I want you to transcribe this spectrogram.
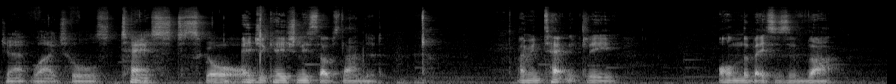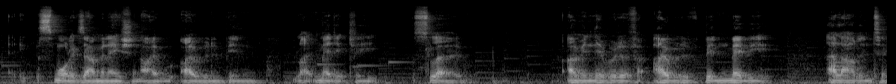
Jack Whitehall's test score. Educationally substandard. I mean, technically, on the basis of that small examination, I, I would have been like medically slow. I mean, they would have. I would have been maybe allowed into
